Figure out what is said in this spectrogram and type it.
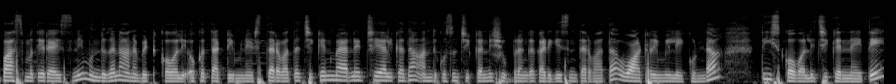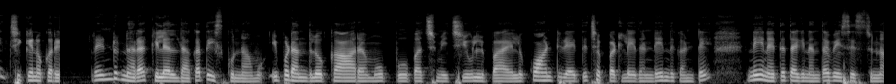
బాస్మతి రైస్ని ముందుగా నానబెట్టుకో పెట్టుకోవాలి ఒక థర్టీ మినిట్స్ తర్వాత చికెన్ మ్యారినేట్ చేయాలి కదా అందుకోసం చికెన్ని శుభ్రంగా కడిగేసిన తర్వాత వాటర్ ఏమీ లేకుండా తీసుకోవాలి చికెన్ అయితే చికెన్ ఒక రెండున్నర కిలోల దాకా తీసుకున్నాము. ఇప్పుడు అందులో కారం ఉప్పు పచ్చిమిర్చి ఉల్లిపాయలు క్వాంటిటీ అయితే చెప్పట్లేదండి. ఎందుకంటే నేనైతే తగినంత వేసేస్తున్నా.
